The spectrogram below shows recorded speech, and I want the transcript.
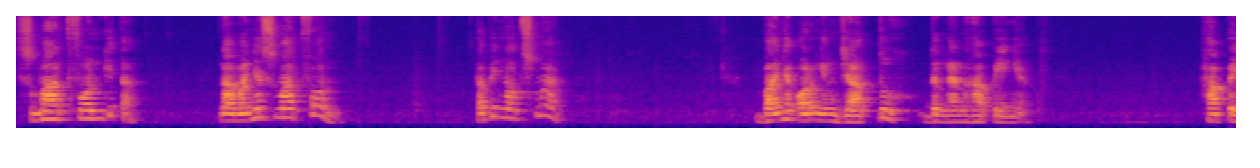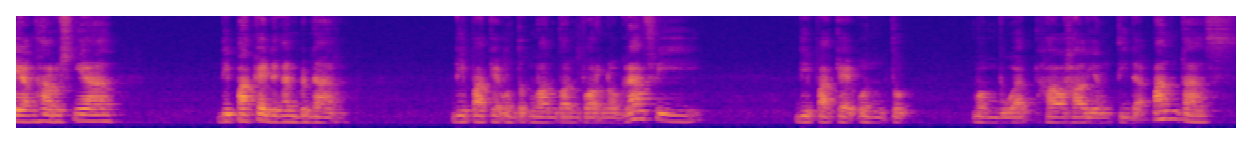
smartphone kita. Namanya smartphone. Tapi not smart. Banyak orang yang jatuh dengan HP-nya. HP yang harusnya dipakai dengan benar. Dipakai untuk nonton pornografi, dipakai untuk membuat hal-hal yang tidak pantas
